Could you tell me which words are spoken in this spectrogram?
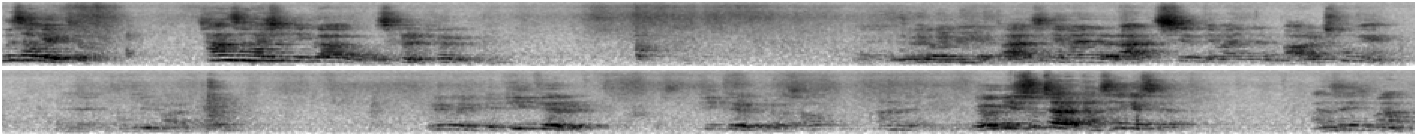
의사결정. 찬성하십니까? 우산을 펴는 거예요. 네, 라치 게마인드, 라치 게마인드는 마을 총회, 네, 독일 말이고요. 그리고 이렇게 비표를 비표를 들어서 하는데 여기 숫자를 다 세겠어요. 안 세지만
